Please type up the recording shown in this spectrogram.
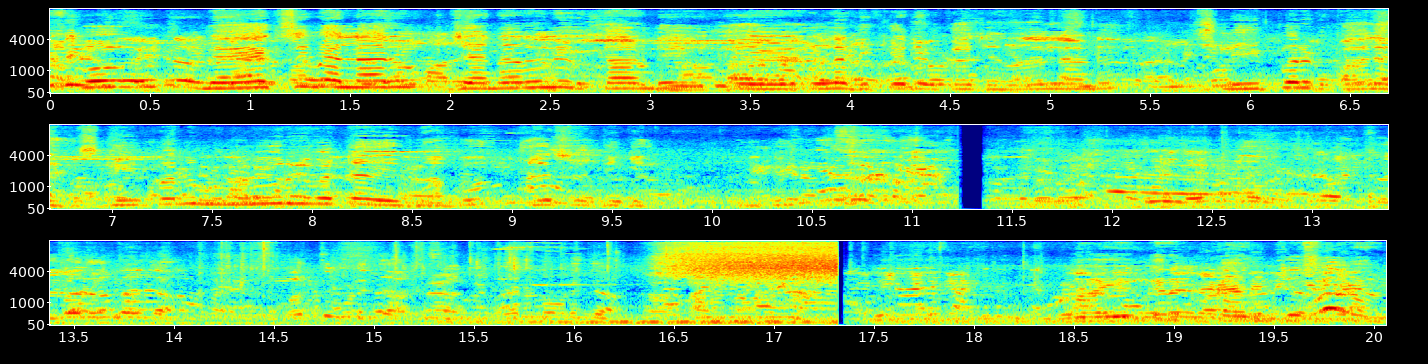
അപ്പൊ മാക്സിമം എല്ലാരും ജനറൽ എടുക്കാണ്ട് ഉള്ള ടിക്കറ്റ് എടുക്കുക ജനറൽ അല്ലാണ്ട് സ്ലീപ്പർ എടുക്കുക അല്ലെ? സ്ലീപ്പറിന് മുന്നൂറ് രൂപ വരുന്നു അപ്പോൾ അത് ശ്രദ്ധിക്കാം. ഭയങ്കര കൺജസ്റ്റഡ് ആണ്.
